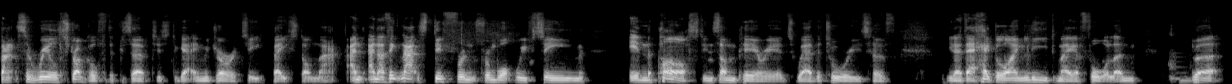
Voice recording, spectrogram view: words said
that's a real struggle for the Conservatives to get a majority based on that. And and I think that's different from what we've seen in the past in some periods where the Tories have, you know, their headline lead may have fallen, but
